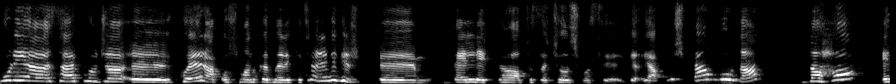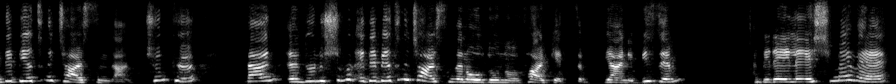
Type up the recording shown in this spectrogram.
buraya Serpil Hoca koyarak Osmanlı Kadın Hareketi'nin önemli bir e, bellek ve hafıza çalışması ya- yapmış. Ben buradan daha edebiyatın içerisinden. Çünkü ben e, dönüşümün edebiyatın içerisinden olduğunu fark ettim. Yani bizim bireyleşme ve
